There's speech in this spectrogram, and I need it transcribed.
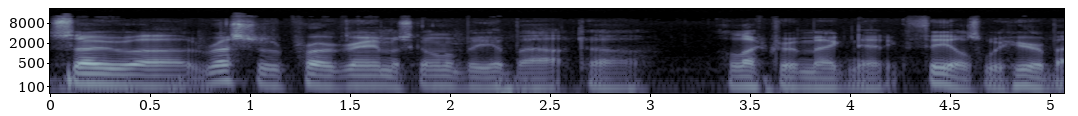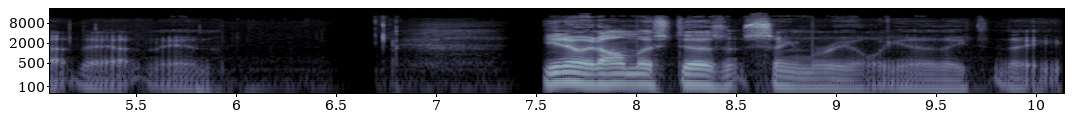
So, uh, the rest of the program is going to be about uh, electromagnetic fields. We hear about that, and you know, it almost doesn't seem real. You know, they, they,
